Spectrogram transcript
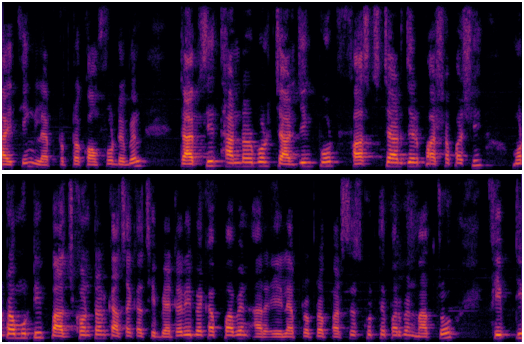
আই থিঙ্ক ল্যাপটপটা comfortable type C Thunderbolt charging port fast চার্জের পাশাপাশি মোটামুটি পাঁচ ঘণ্টার কাছাকাছি ব্যাটারি ব্যাকআপ পাবেন আর এই ল্যাপটপটা পারচেস করতে পারবেন মাত্র fifty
